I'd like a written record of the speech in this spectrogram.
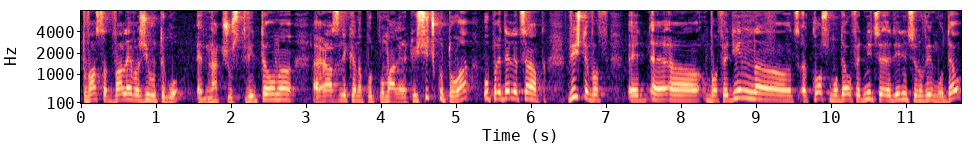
това са 2 лева живо тегло. Една чувствителна разлика на подпомагането. И всичко това определя цената. Вижте, в, е, е, в един кос модел, в един ценови модел,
